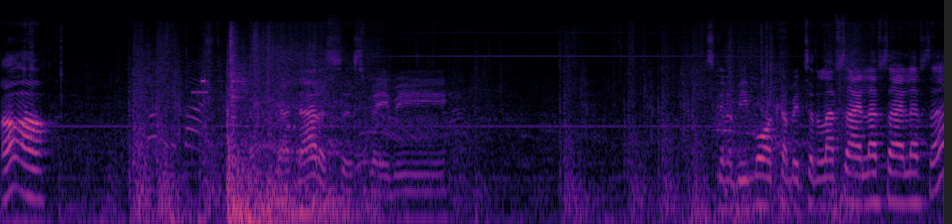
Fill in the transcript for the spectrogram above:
Uh-oh. Got that assist, baby gonna be more coming to the left side, left side, left side.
